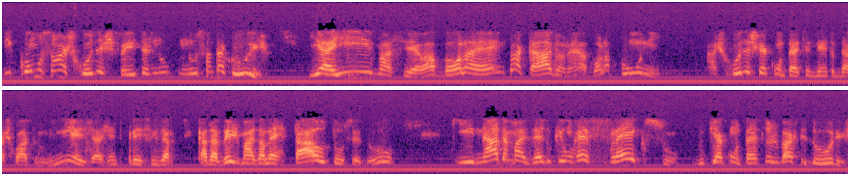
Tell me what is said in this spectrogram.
de como são as coisas feitas no, no Santa Cruz. E aí, Marcel, a bola é implacável, né? A bola pune. As coisas que acontecem dentro das quatro linhas, a gente precisa cada vez mais alertar o torcedor que nada mais é do que um reflexo do que acontece nos bastidores.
